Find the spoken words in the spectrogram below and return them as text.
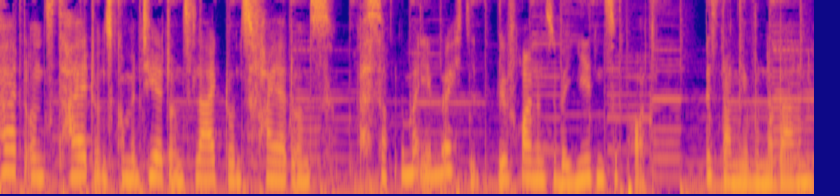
Hört uns, teilt uns, kommentiert uns, liked uns, feiert uns, was auch immer ihr möchtet. Wir freuen uns über jeden Support. Bis dann, ihr Wunderbaren.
